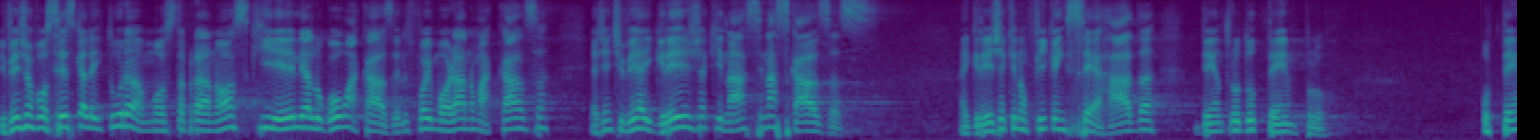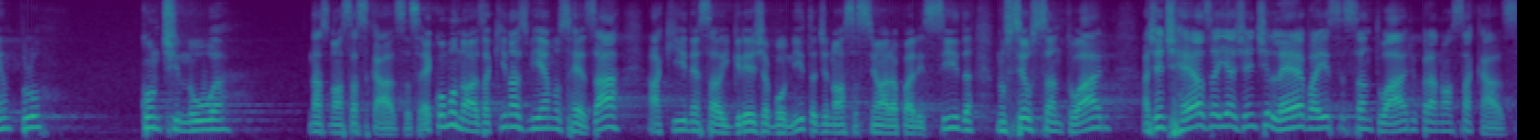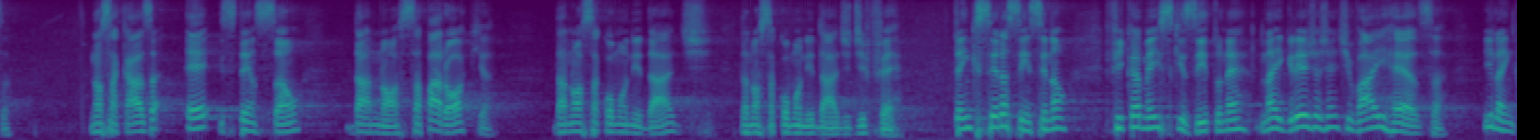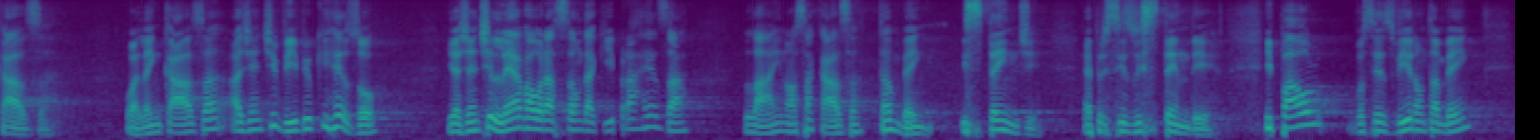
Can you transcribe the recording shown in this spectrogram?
E vejam vocês que a leitura mostra para nós que ele alugou uma casa, ele foi morar numa casa. A gente vê a igreja que nasce nas casas, a igreja que não fica encerrada dentro do templo. O templo continua nas nossas casas. É como nós, aqui nós viemos rezar, aqui nessa igreja bonita de Nossa Senhora Aparecida, no seu santuário, a gente reza e a gente leva esse santuário para nossa casa. Nossa casa é extensão da nossa paróquia da nossa comunidade, da nossa comunidade de fé. Tem que ser assim, senão fica meio esquisito, né? Na igreja a gente vai e reza, e lá em casa? Olha, lá em casa a gente vive o que rezou, e a gente leva a oração daqui para rezar, lá em nossa casa também. Estende, é preciso estender. E Paulo, vocês viram também,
